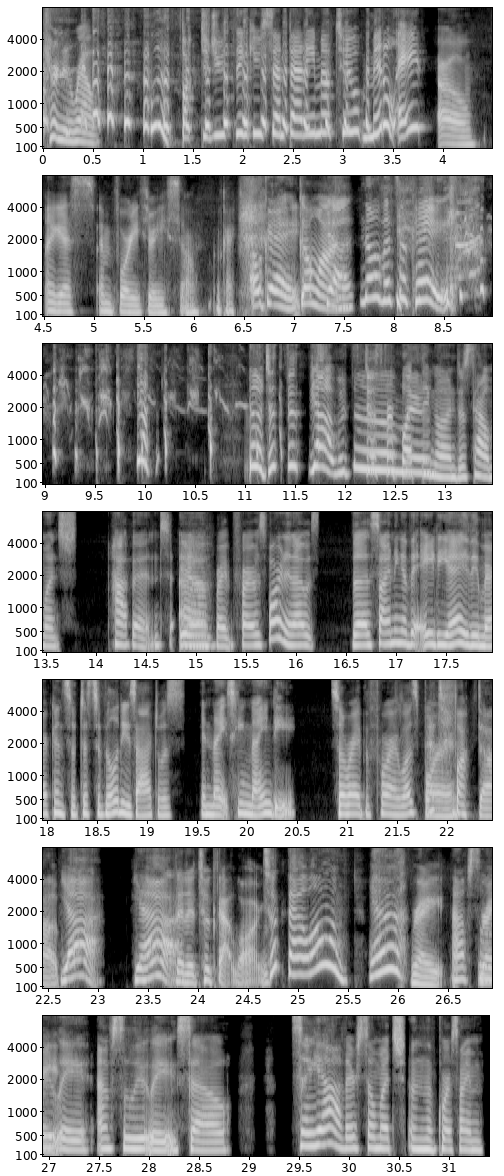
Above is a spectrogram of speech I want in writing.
turning around. Who the fuck did you think you sent that email to? Middle eight? Oh, I guess I'm 43. So, okay. Okay. Go on. Yeah. No, that's okay. no, just, just yeah, it's just Oh, reflecting on just how much happened Yeah. um, right before I was born. And I was the signing of the ADA, the Americans with Disabilities Act, was in 1990. So right before I was born. That's fucked up Yeah. Yeah. that it took that long. took that long. Yeah. right. Absolutely. Absolutely. So, so yeah, there's so much. And of course, I'm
